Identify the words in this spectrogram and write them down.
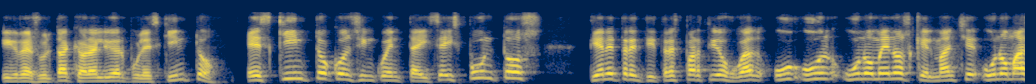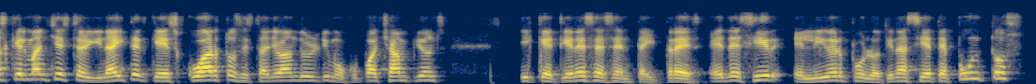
Y resulta que ahora el Liverpool es quinto. Es quinto con 56 puntos tiene 33 partidos jugados, uno, menos que el Manchester, uno más que el Manchester United, que es cuarto, se está llevando el último Copa Champions y que tiene 63. Es decir, el Liverpool lo tiene a 7 puntos.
